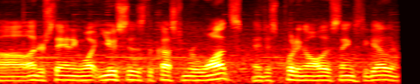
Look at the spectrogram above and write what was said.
uh, understanding what uses the customer wants, and just putting all those things together.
